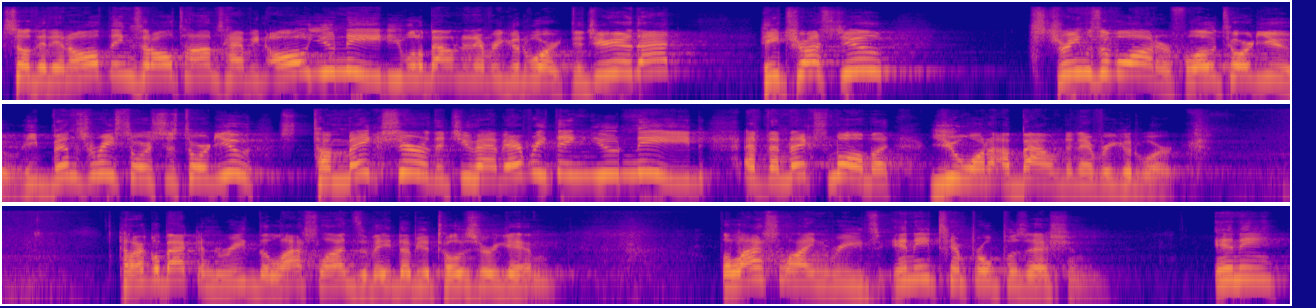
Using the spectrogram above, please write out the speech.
so that in all things at all times, having all you need, you will abound in every good work. Did you hear that? He trusts you. Streams of water flow toward you. He bends resources toward you to make sure that you have everything you need at the next moment. You want to abound in every good work. Can I go back and read the last lines of A.W. Tozer again? The last line reads Any temporal possession, any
